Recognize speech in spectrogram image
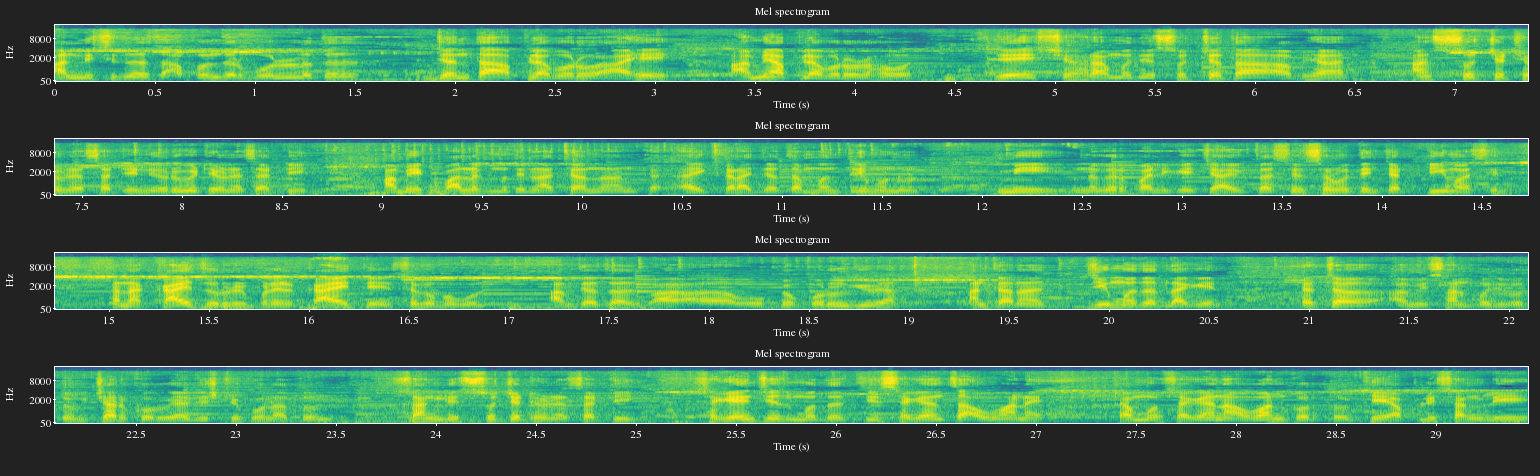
आणि निश्चितच आपण जर बोललो तर जनता आपल्याबरोबर आहे आम्ही आपल्याबरोबर आहोत. जे शहरामध्ये स्वच्छता अभियान आणि स्वच्छ ठेवण्यासाठी निरोगी ठेवण्यासाठी आम्ही एक पालकमंत्री अचानक एक राज्याचा मंत्री म्हणून मी नगरपालिकेचे आयुक्त असेल सर्व त्यांच्या टीम असेल त्यांना काय जरुरी पडेल काय ते सगळं बघून आम्ही त्याचा उपयोग करून घेऊया. आणि त्यांना जी मदत लागेल त्याचा आम्ही सांपतीबद्दल विचार करू. या दृष्टिकोनातून सांगली स्वच्छ ठेवण्यासाठी सगळ्यांचीच मदतची सगळ्यांचं आव्हान आहे. त्यामुळे सगळ्यांना आव्हान करतो की आपली सांगली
